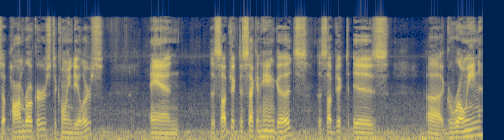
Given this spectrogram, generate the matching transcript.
to pawnbrokers, to coin dealers, and the subject is secondhand goods. The subject is uh, growing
